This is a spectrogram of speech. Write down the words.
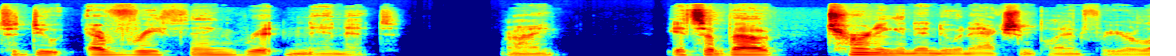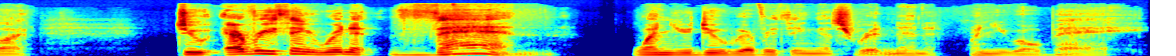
to do everything written in it, right? It's about turning it into an action plan for your life. Do everything written then when you do everything that's written in it, when you obey,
